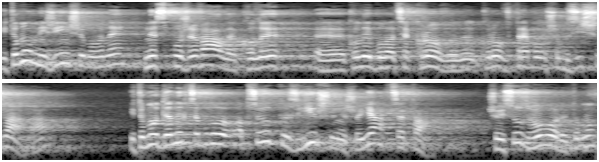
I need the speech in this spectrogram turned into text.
І тому, між іншим, вони не споживали, коли, е, коли була ця кров. Кров треба, було, щоб зійшла. Да? І тому для них це було абсолютно згіршення, що як це так? Що Ісус говорить, тому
